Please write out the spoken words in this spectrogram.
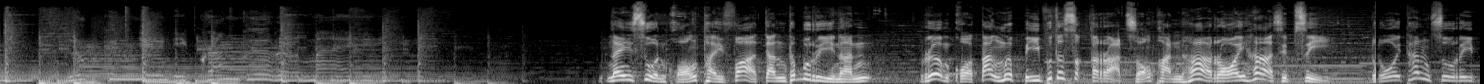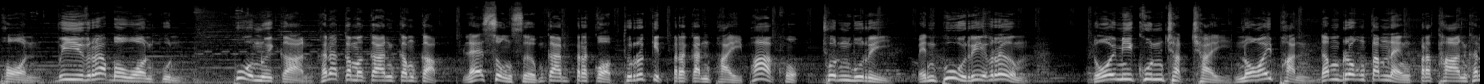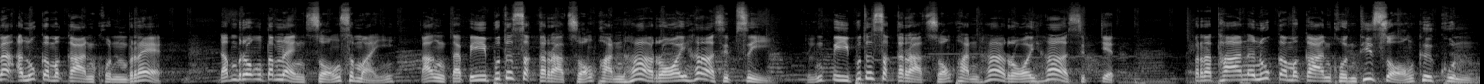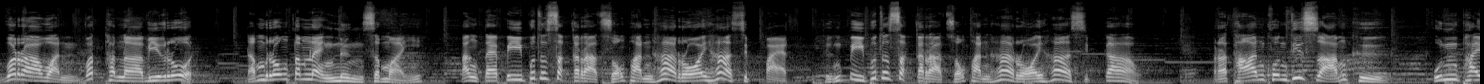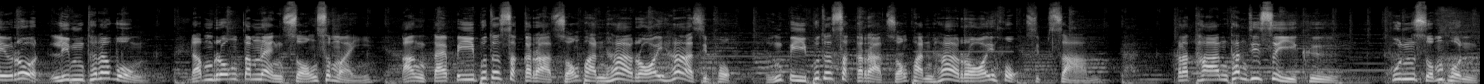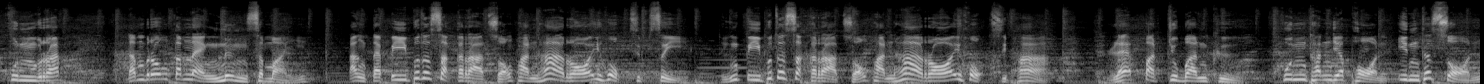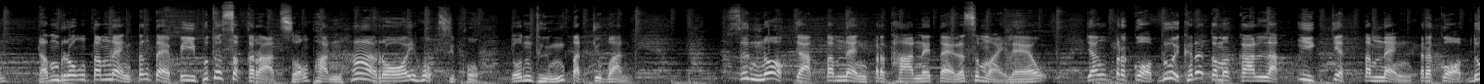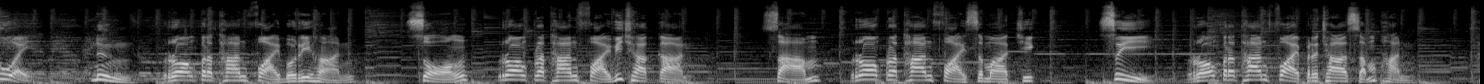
ลุกขึ้นยืนอีกครั้งเพื่อเริ่มใหม่ ในส่วนของไทยฟ้าจันทบุรีนั้น เริ่มก่อตั้งเมื่อปีพุทธศักราช 2554 โดยท่านสุริพร วีระบวรกุล ผู้อำนวยการคณะกรรมการกำกับ และส่งเสริมการประกอบธุรกิจประกันภัยภาค 6 ชนบุรี เป็นผู้ริเริ่ม โดยมีคุณชัดชัย น้อยพันธ์ดำรงตำแหน่งประธานคณะอนุกรรมการคนแรกดำรงตำแหน่งสองสมัย ตั้งแต่ปีพุทธศักราช 2554 ถึงปีพุทธศักราช 2557 ประธานอนุกรรมการคนที่สองคือคุณวราวันวัฒนาวิโรธดำรงตำแหน่งหนึ่งสมัย ตั้งแต่ปีพุทธศักราช 2558 ถึงปีพุทธศักราช 2559 ประธานคนที่สามคือ คุณไพโรธลิมธนวงศ์ดำรงตำแหน่งสองสมัย ตั้งแต่ปีพุทธศักราช 2556 ถึงปีพุทธศักราช 2563 ประธานท่านที่ 4 คือ คุณสมพล คุณรัตน์ดำรงตำแหน่งหนึ่งสมัย ตั้งแต่ปีพุทธศักราช 2564 ถึงปีพุทธศักราช 2565 และปัจจุบันคือ คุณธัญพร อินทศรดำรงตำแหน่งตั้งแต่ปีพุทธศักราช 2566 จนถึงปัจจุบัน ซึ่งนอกจากตำแหน่งประธานในแต่ละสมัยแล้ว ยังประกอบด้วยคณะกรรมการหลักอีก 7ตำแหน่งประกอบด้วย 1. รองประธานฝ่ายบริหาร 2. รองประธานฝ่ายวิชาการ 3. รองประธานฝ่ายสมาชิก 4. รองประธานฝ่ายประชาสัมพันธ์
